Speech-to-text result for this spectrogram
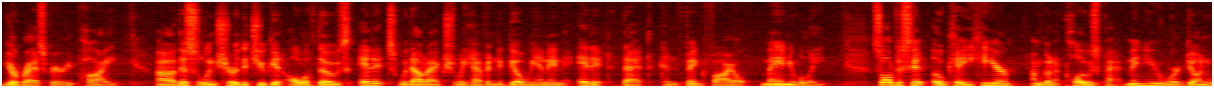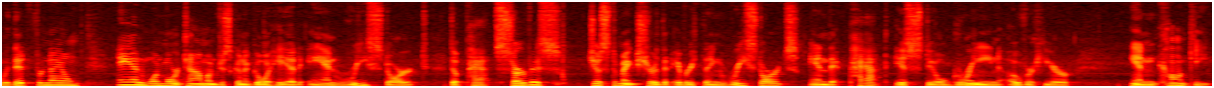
your Raspberry Pi. Uh, this will ensure that you get all of those edits without actually having to go in and edit that config file manually. So I'll just hit OK here. I'm going to close Pat Menu. We're done with it for now. And one more time, I'm just going to go ahead and restart the Pat service just to make sure that everything restarts and that Pat is still green over here in Conky.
